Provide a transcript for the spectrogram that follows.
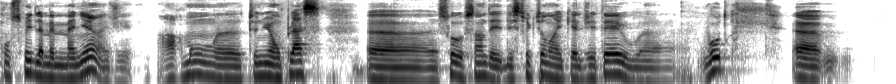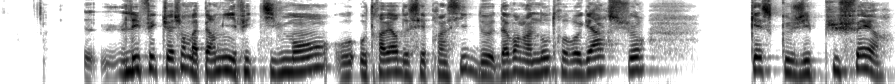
construit de la même manière. J'ai rarement tenu en place, soit au sein des, structures dans lesquelles j'étais ou. Euh, l'effectuation m'a permis effectivement, au, travers de ces principes, d'avoir un autre regard sur qu'est-ce que j'ai pu faire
